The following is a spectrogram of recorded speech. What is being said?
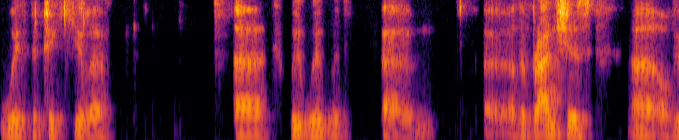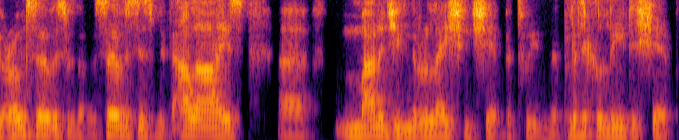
with particular, uh, with, with, with um, uh, other branches uh, of your own service, with other services, with allies, uh, managing the relationship between the political leadership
